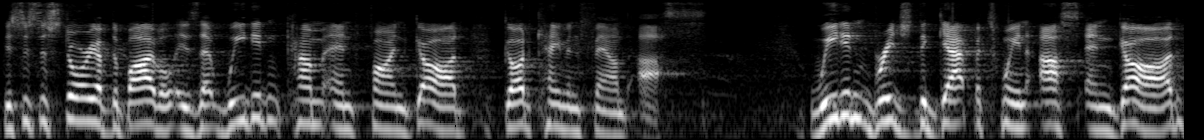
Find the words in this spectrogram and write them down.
This is the story of the Bible is that we didn't come and find God, God came and found us. We didn't bridge the gap between us and God.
